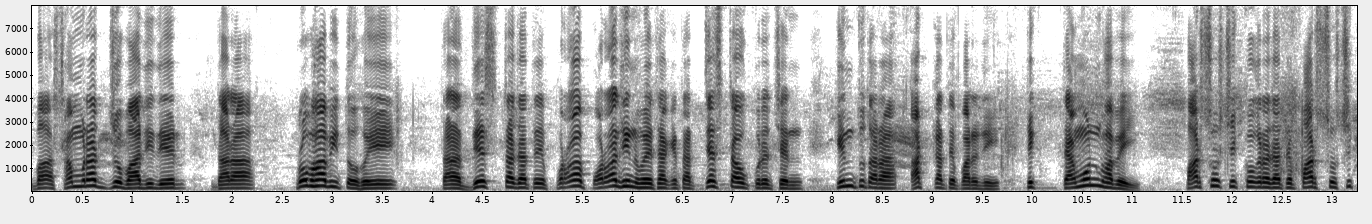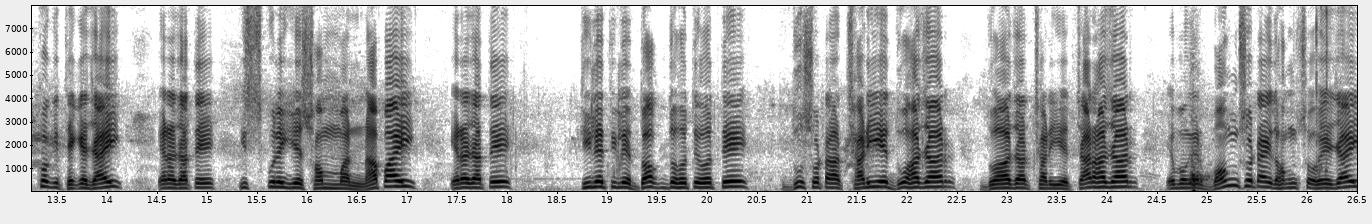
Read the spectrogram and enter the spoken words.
বা সাম্রাজ্যবাদীদের দ্বারা প্রভাবিত হয়ে তারা দেশটা যাতে পরা- পরাধীন হয়ে থাকে, তার চেষ্টাও করেছেন, কিন্তু তারা আটকাতে পারেনি। ঠিক তেমনভাবেই পার্শ্ব শিক্ষকরা যাতে পার্শ্ব শিক্ষকই থেকে যায় এরা যাতে স্কুলে গিয়ে সম্মান না পায়, এরা যাতে তিলে তিলে দগ্ধ হতে হতে দুশোটা ছাড়িয়ে দু হাজার দু হাজার ছাড়িয়ে চার হাজার এবং এর বংশটাই ধ্বংস হয়ে যায়,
